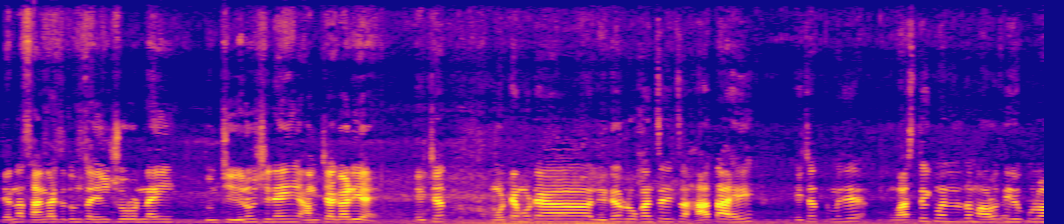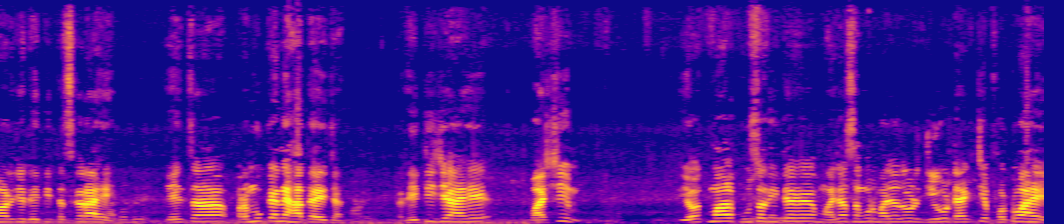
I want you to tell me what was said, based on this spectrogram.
त्यांना सांगायचं तुमचा इन्शुरन्स नाही तुमची एनओसी नाही आमच्या गाडी आहे. याच्यात मोठ्या मोठ्या लिडर लोकांचा याचा हात आहे. याच्यात म्हणजे वास्तविक म्हणलं तर मारुती रेकुलवाड जे रेती तस्कर आहे यांचा प्रामुख्याने हात आहे याच्यात. रेती जी आहे वाशिम यवतमाळ पुसद इथे माझ्यासमोर माझ्याजवळ जिओ टॅगचे फोटो आहे.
